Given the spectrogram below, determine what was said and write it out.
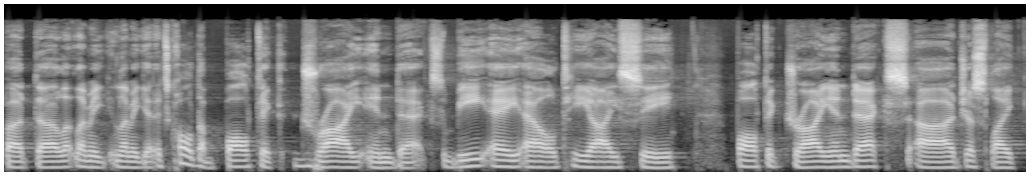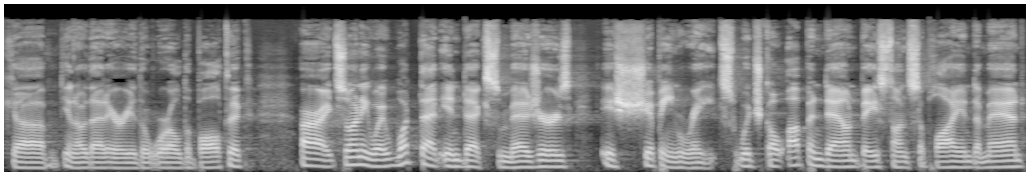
but uh, let, let, me let me get. It's called the Baltic Dry Index, B A L T I C. Baltic Dry Index, uh, just like uh, you know that area of the world, the Baltic. All right. So anyway, what that index measures is shipping rates, which go up and down based on supply and demand.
